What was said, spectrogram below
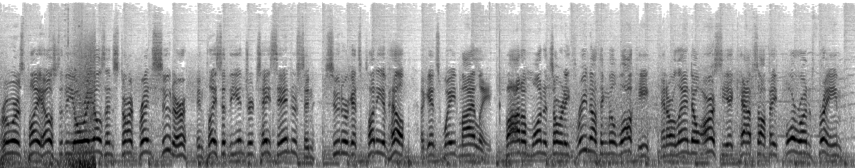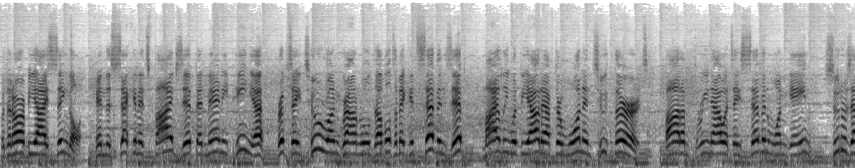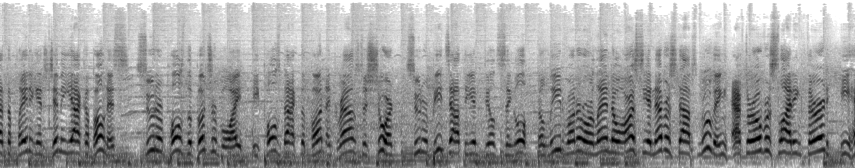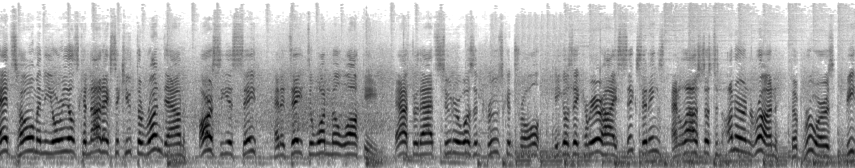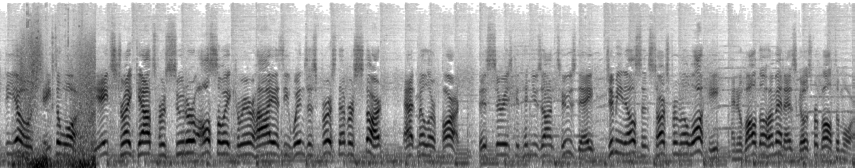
Brewers play host to the Orioles and start Brent Suter in place of the injured Chase Anderson. Suter gets plenty of help against Wade Miley. Bottom one, it's already 3 0 Milwaukee, and Orlando Arcia caps off a four run frame with an RBI single. In the second, it's 5 zip, and Manny Pina rips a two run ground rule double to make it 7 zip. Miley would be out after one and two thirds. Bottom three now, it's a 7 1 game. Suter's at the plate against Jimmy Yacabonis. Suter pulls the Butcher Boy. He pulls back the bunt and grounds to short. Suter beats out the infield single. The lead runner, Orlando Arcia, never stops moving. After oversliding third, he heads home, and the Orioles cannot execute the rundown. Arcia is safe, and it's 8 to 1 Milwaukee. After that, Suter was in cruise control. He goes a career high six innings and allows just an unearned run. The Brewers beat the O's 8 to 1. The eight strikeouts for Suter, also a career high as he wins his first ever start at Miller Park. This series continues on Tuesday. Jimmy Nelson starts for Milwaukee, and Ubaldo Jimenez goes for Baltimore.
